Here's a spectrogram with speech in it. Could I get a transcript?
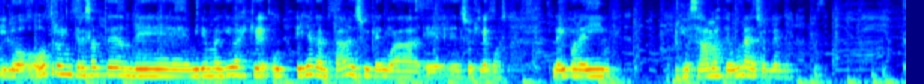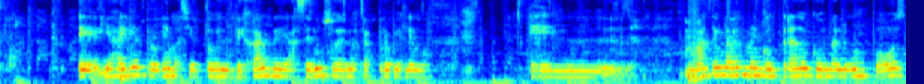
Y lo otro interesante de Miriam Makiba es que ella cantaba lengua, en sus lenguas. Leí por ahí que usaba más de una de sus lenguas. Eh, y es ahí el problema, ¿cierto? El dejar de hacer uso de nuestras propias lenguas. Más de una vez me he encontrado con algún post,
